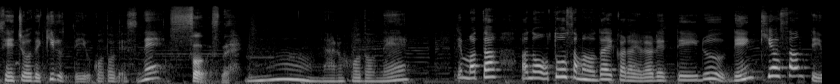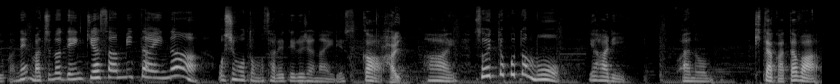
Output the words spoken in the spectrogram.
成長できるっていうことですね。そうですねうんなるほどね。でまたあのお父様の代からやられている電気屋さんっていうかね町の電気屋さんみたいなお仕事もされてるじゃないですか。はい、はい、そういったこともやはりあの来た方は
